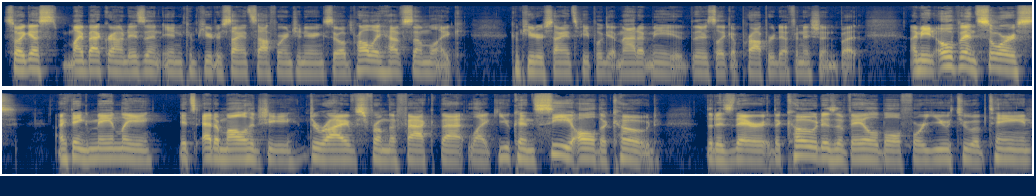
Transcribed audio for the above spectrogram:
So I guess my background isn't in computer science software engineering, so I'll probably have some like computer science people get mad at me. There's like a proper definition, but I mean open source I think mainly its etymology derives from the fact that like you can see all the code that is there. The code is available for you to obtain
